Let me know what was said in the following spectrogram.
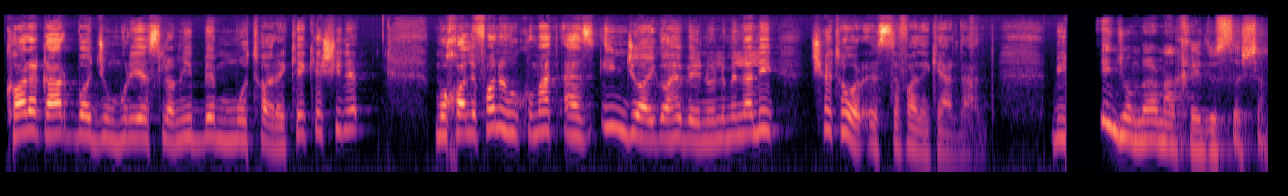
کار غرب با جمهوری اسلامی به متارکه کشیده مخالفان حکومت از این جایگاه بین المللی چطور استفاده کردند؟ این جمله رو من خیلی دوست داشتم.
